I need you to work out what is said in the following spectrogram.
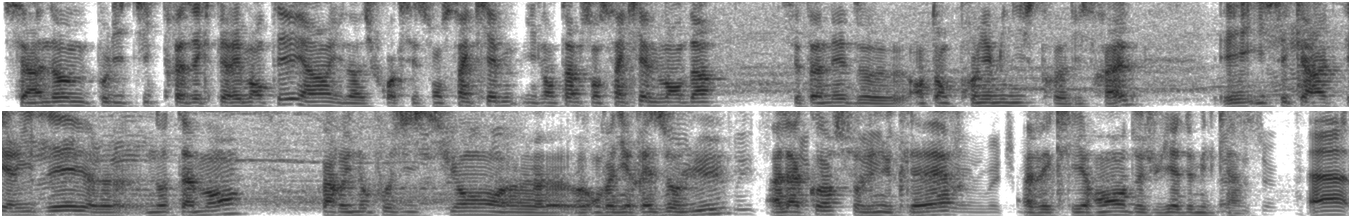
C'est un homme politique très expérimenté. Hein. il je crois que c'est son cinquième, il entame son cinquième mandat cette année en tant que Premier ministre d'Israël. Et il s'est caractérisé notamment par une opposition, euh, on va dire, résolue à l'accord sur le nucléaire avec l'Iran de juillet 2015. Euh,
